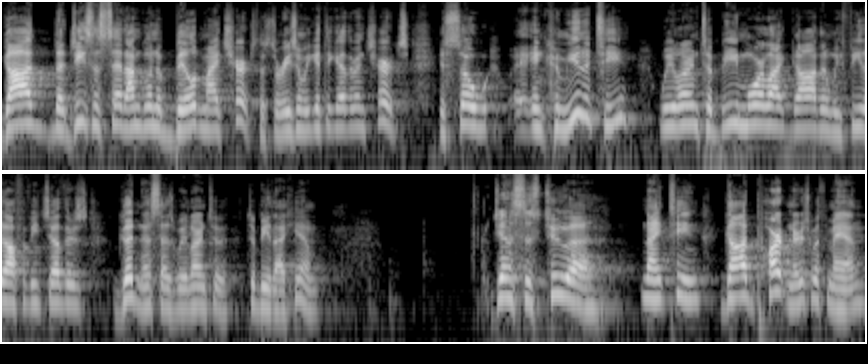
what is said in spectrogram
God, that Jesus said, I'm going to build my church. That's the reason we get together in church, is so in community, we learn to be more like God and we feed off of each other's goodness as we learn to, to be like Him. Genesis 2 uh, 19, God partners with man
